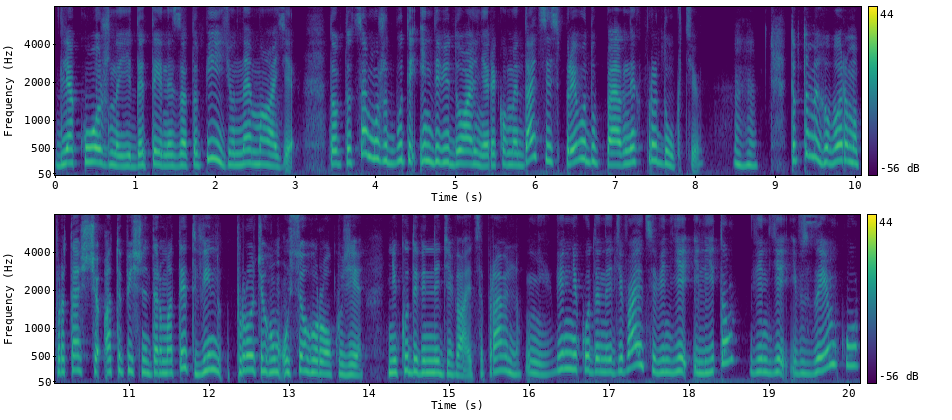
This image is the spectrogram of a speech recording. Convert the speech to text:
Для кожної дитини з атопією немає. Тобто це можуть бути індивідуальні рекомендації з приводу певних продуктів. Угу. Тобто ми говоримо про те, що атопічний дерматит він протягом усього року є. Нікуди він не дівається, правильно? Ні, він нікуди не дівається, він є і літом, він є і взимку,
